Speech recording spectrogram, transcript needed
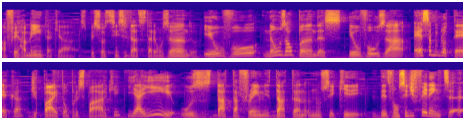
a ferramenta que as pessoas de ciência de dados estarão usando, eu vou não usar o Pandas, eu vou usar essa biblioteca de Python para o Spark, e aí os data frames, data não sei que, vão ser diferentes. É,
